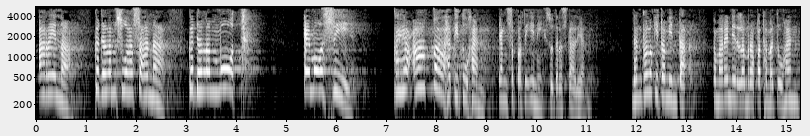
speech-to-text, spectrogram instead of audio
arena, ke dalam suasana, ke dalam mood, emosi. Kayak apa hati Tuhan yang seperti ini, saudara sekalian. Dan kalau kita minta, kemarin di dalam rapat hamba Tuhan,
